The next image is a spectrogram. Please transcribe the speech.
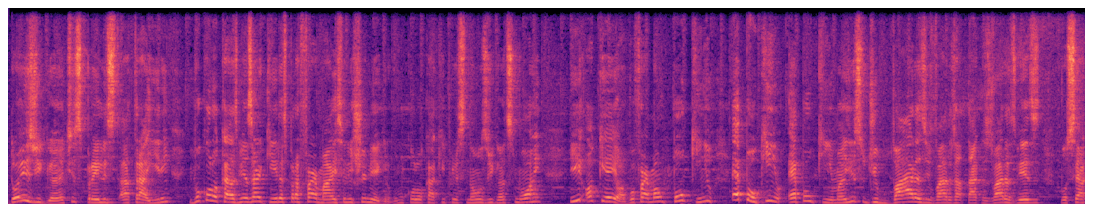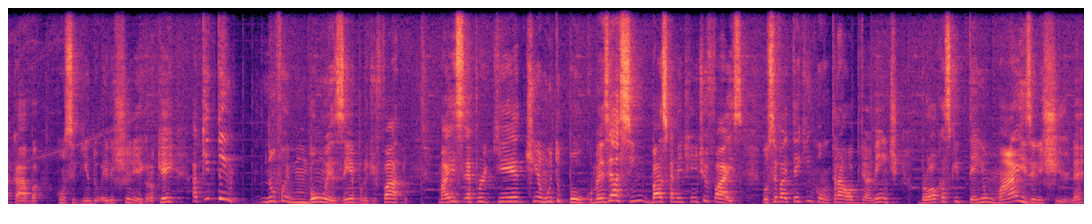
dois gigantes para eles atraírem e vou colocar as minhas arqueiras para farmar esse elixir negro. Vamos colocar aqui porque senão os gigantes morrem. E ok, ó, vou farmar um pouquinho. É pouquinho? É pouquinho, mas isso de várias e vários ataques, várias vezes, você acaba conseguindo elixir negro, ok? Aqui tem não foi um bom exemplo de fato, mas é porque tinha muito pouco. Mas é assim basicamente que a gente faz. Você vai ter que encontrar, obviamente, brocas que tenham mais Elixir, né?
